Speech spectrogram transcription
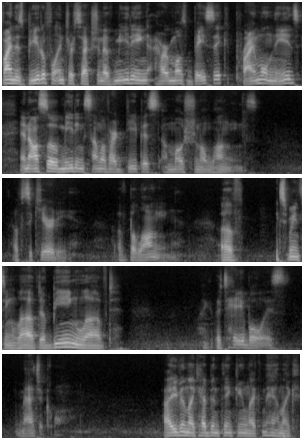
find this beautiful intersection of meeting our most basic primal needs and also meeting some of our deepest emotional longings of security, of belonging, of experiencing loved, of being loved. Like the table is magical. I even like have been thinking like, man, like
